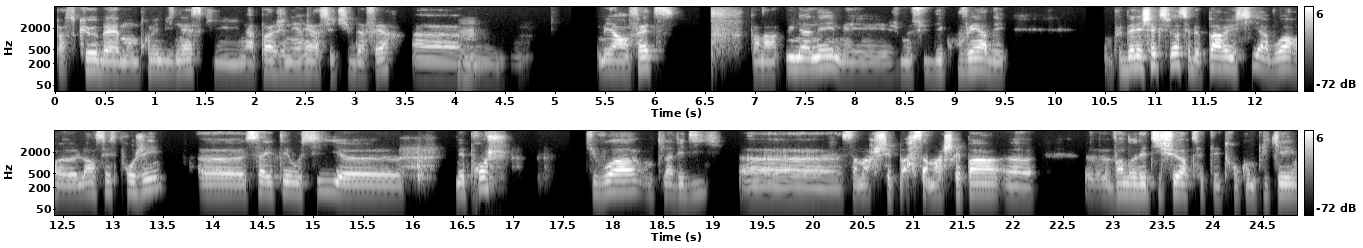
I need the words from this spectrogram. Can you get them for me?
parce que ben, mon premier business qui n'a pas généré assez de chiffre d'affaires. Euh, hmm. Mais en fait, pendant une année, mais je me suis découvert des. Mon plus bel échec, c'est de ne pas réussir à avoir euh, lancé ce projet. Euh, ça a été aussi mes proches. Tu vois, on te l'avait dit, ça marchait pas, ça marcherait pas. vendre des t-shirts, c'était trop compliqué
